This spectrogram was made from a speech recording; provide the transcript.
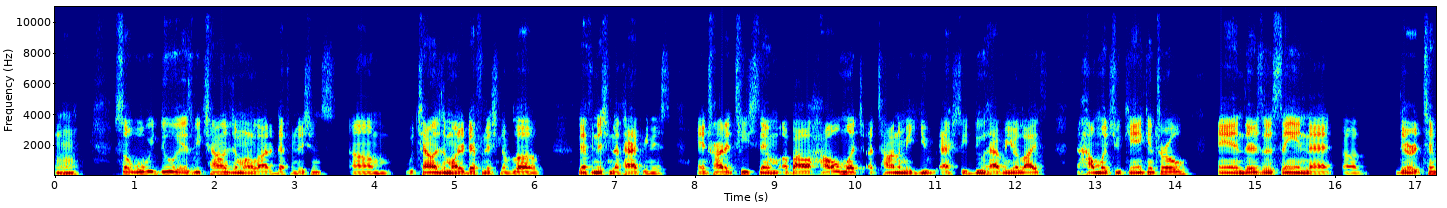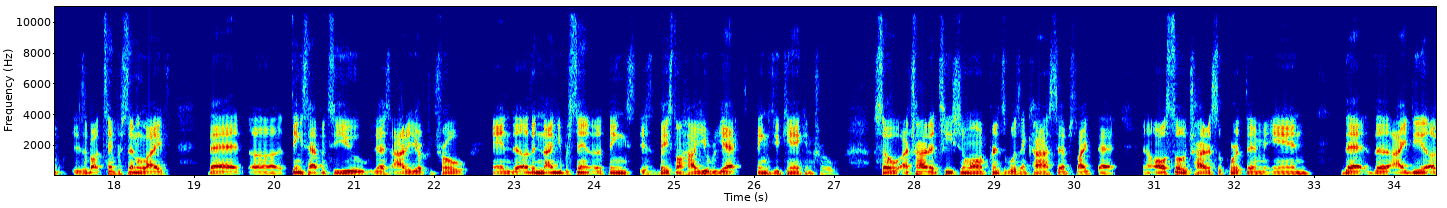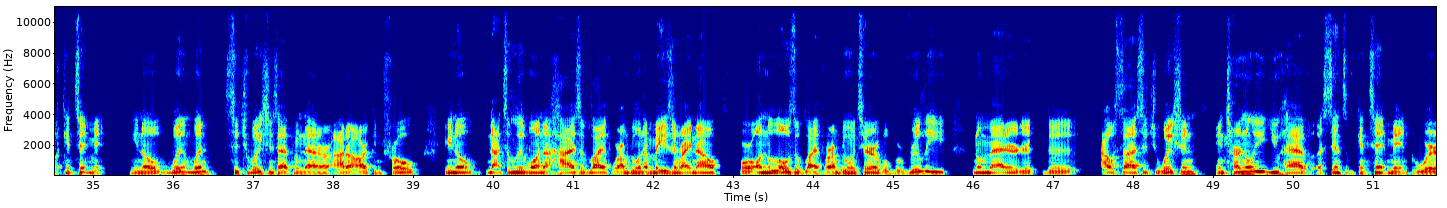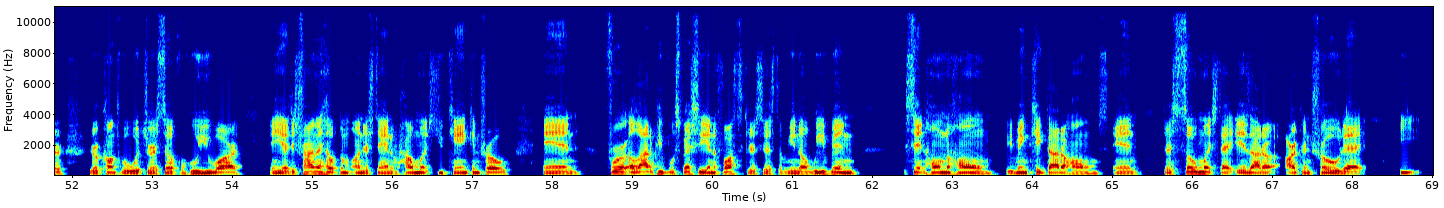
Mm-hmm. So what we do is we challenge them on a lot of definitions. Um, we challenge them on their definition of love, definition of happiness, and try to teach them about how much autonomy you actually do have in your life and how much you can control. And there's a saying that uh, there is about 10% of life that uh, things happen to you that's out of your control. And the other 90% of things is based on how you react, things you can control. So I try to teach them on principles and concepts like that, and also try to support them in that the idea of contentment. You know, when when situations happen that are out of our control, you know, not to live on the highs of life where I'm doing amazing right now, or on the lows of life where I'm doing terrible, but really, no matter the the outside situation internally you have a sense of contentment where you're comfortable with yourself and who you are and yeah just trying to help them understand how much you can control. And for a lot of people especially in the foster care system you know we've been sent home to home. We've been kicked out of homes. And there's so much that is out of our control that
